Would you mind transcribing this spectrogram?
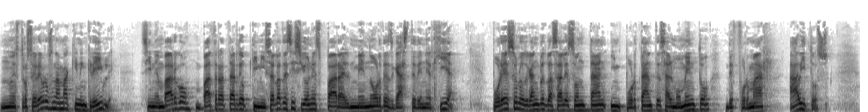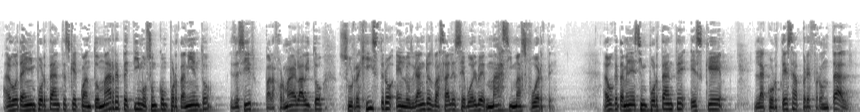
nuestro cerebro es una máquina increíble. Sin embargo, va a tratar de optimizar las decisiones para el menor desgaste de energía. Por eso los ganglios basales son tan importantes al momento de formar hábitos. Algo también importante es que cuanto más repetimos un comportamiento, es decir, para formar el hábito, su registro en los ganglios basales se vuelve más y más fuerte. Algo que también es importante es que la corteza prefrontal,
